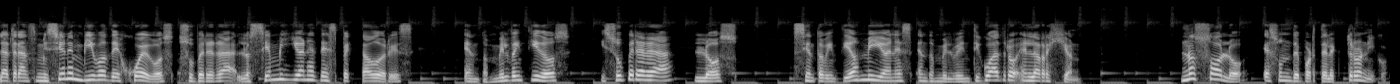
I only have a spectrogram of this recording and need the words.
la transmisión en vivo de juegos superará los 100 millones de espectadores en 2022 y superará los 122 millones en 2024 en la región. No solo es un deporte electrónico,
